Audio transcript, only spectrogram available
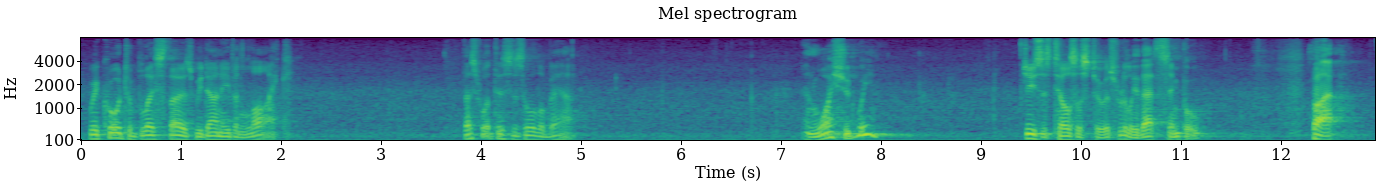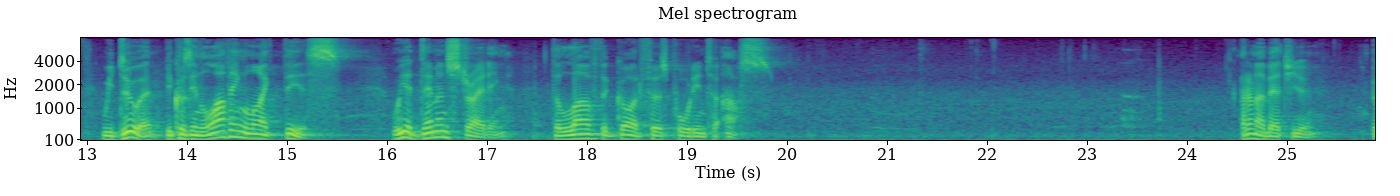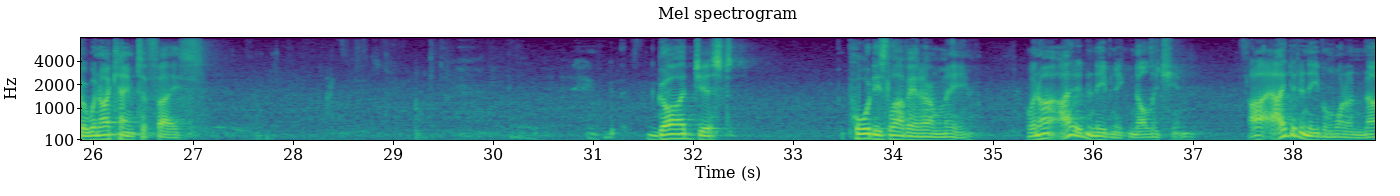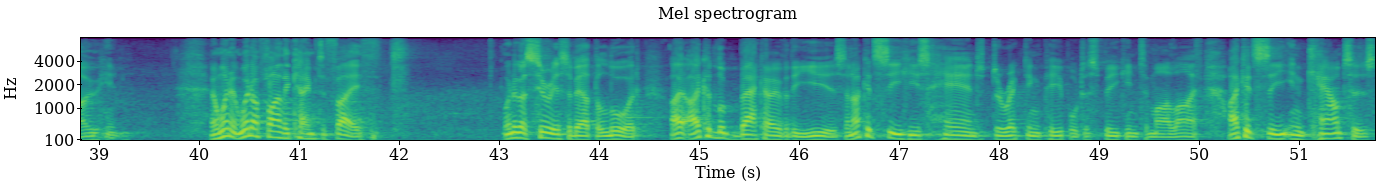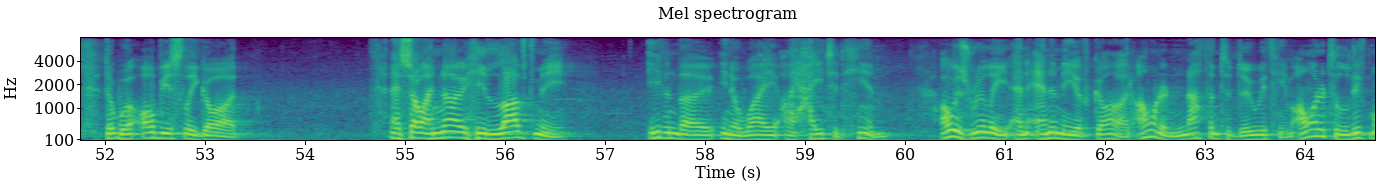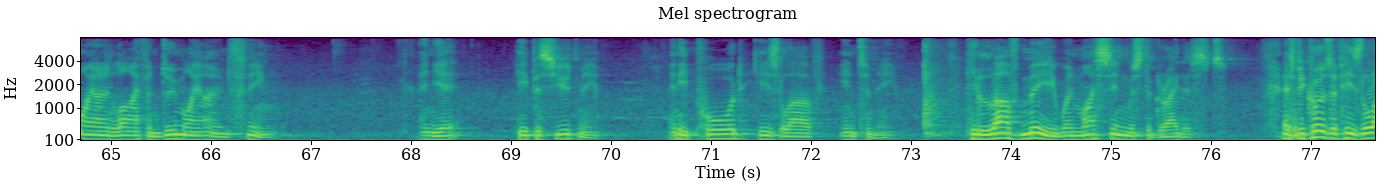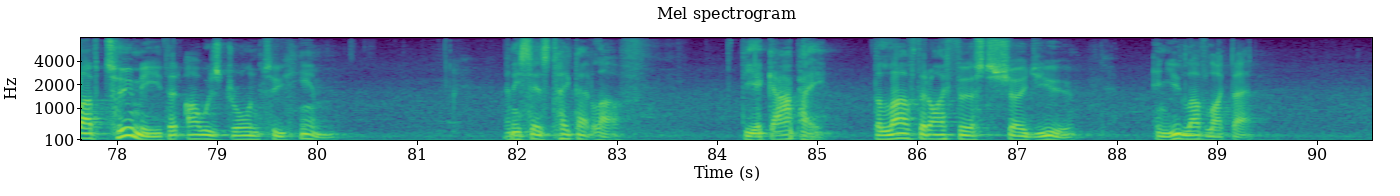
We're called to bless those we don't even like. That's what this is all about. And why should we? Jesus tells us to. It's really that simple. But we do it because in loving like this, we are demonstrating the love that God first poured into us. I don't know about you, but when I came to faith, God just poured his love out on me when I, I didn't even acknowledge him. I, I didn't even want to know him. And when, it, when I finally came to faith, when I got serious about the Lord, I, I, could look back over the years and I could see His hand directing people to speak into my life. I could see encounters that were obviously God. And so I know He loved me, even though in a way I hated Him. I was really an enemy of God. I wanted nothing to do with Him. I wanted to live my own life and do my own thing. And yet, He pursued me and He poured His love into me. He loved me when my sin was the greatest. It's because of His love to me that I was drawn to Him. And He says, Take that love, the agape, the love that I first showed you, and you love like that.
